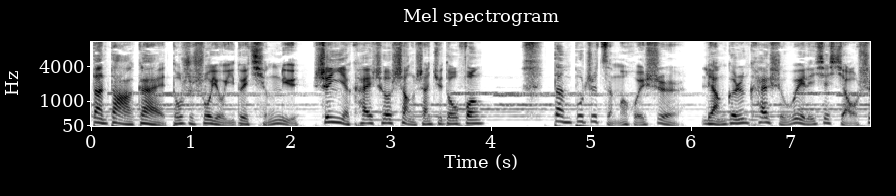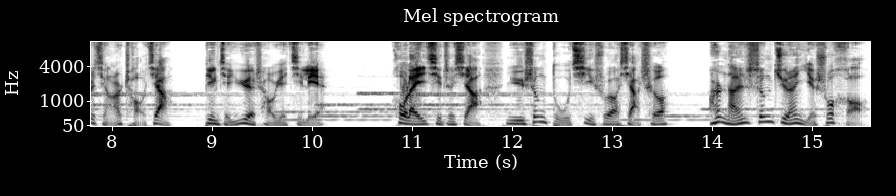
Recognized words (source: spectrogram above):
但大概都是说有一对情侣深夜开车上山去兜风。但不知怎么回事，两个人开始为了一些小事情而吵架，并且越吵越激烈。后来一气之下，女生赌气说要下车，而男生居然也说好，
